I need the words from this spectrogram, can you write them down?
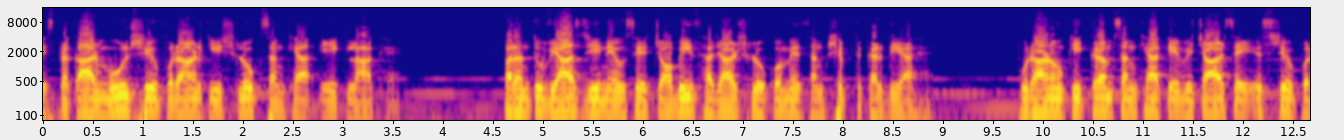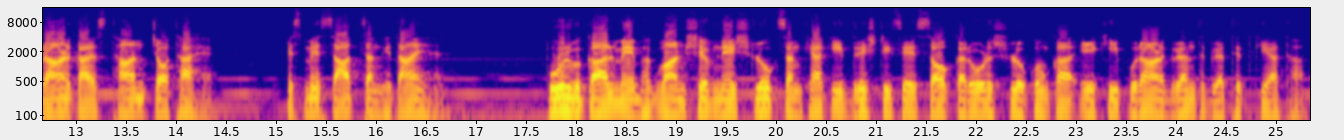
इस प्रकार मूल शिव पुराण की श्लोक संख्या एक लाख है। परंतु व्यास जी ने उसे चौबीस हज़ार श्लोकों में संक्षिप्त कर दिया है। पुराणों की क्रम संख्या के विचार से इस शिव पुराण का स्थान चौथा है। इसमें सात संहिताएँ हैं। पूर्व काल में भगवान शिव ने श्लोक संख्या की दृष्टि से सौ करोड़ श्लोकों का एक ही पुराण ग्रंथ ग्रथित किया था।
